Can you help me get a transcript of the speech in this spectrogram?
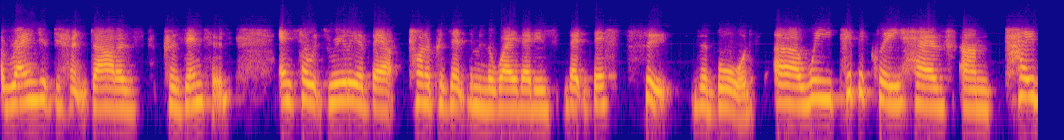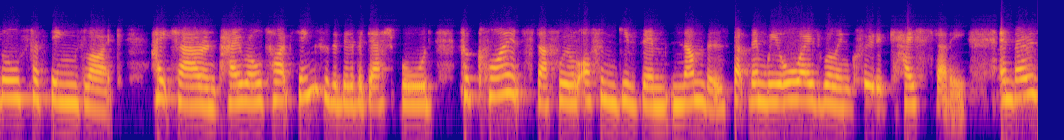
a range of different data presented. And so, it's really about trying to present them in the way that is that best suits the board. Uh, we typically have um, tables for things like HR and payroll type things with a bit of a dashboard. For client stuff, we'll often give them numbers, but then we always will include a case study. And those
